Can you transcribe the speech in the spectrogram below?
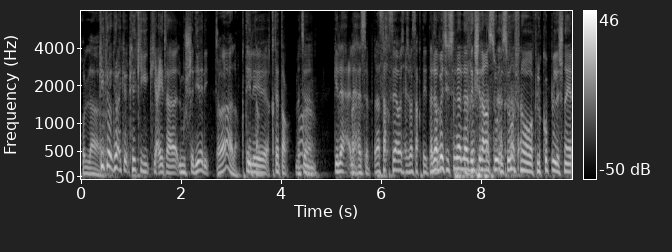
تقول لها كي كي- كي- كي- كيعيط لها المشة ديالي. voilà اللي قطيطة. مثلا. آه. كاين لا على حسب. لا سقسيها واش عجبها سقطيطه لا بغيتي لا لا داكشي اللي غنسول شنو في ال couple شنو هي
